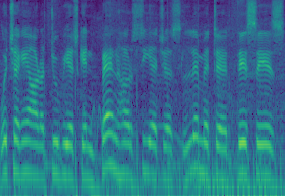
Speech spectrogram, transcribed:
We're checking out a 2 BHK in Ben Hur CHS Limited. This is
